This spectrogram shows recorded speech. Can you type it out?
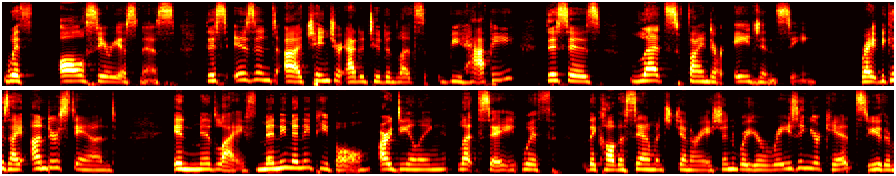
with all seriousness, this isn't uh, change your attitude and let's be happy. This is let's find our agency, right? Because I understand in midlife, many, many people are dealing, let's say, with they call the sandwich generation, where you're raising your kids. You either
